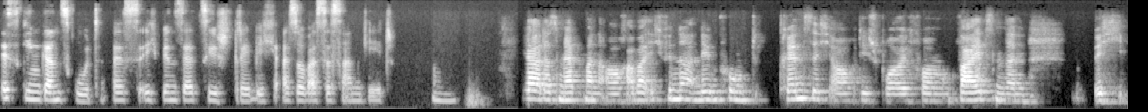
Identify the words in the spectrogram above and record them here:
es ging ganz gut. Es, ich bin sehr zielstrebig, also was es angeht. Mhm. Ja, das merkt man auch. Aber ich finde, an dem Punkt trennt sich auch die Spreu vom Weizen, denn ich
